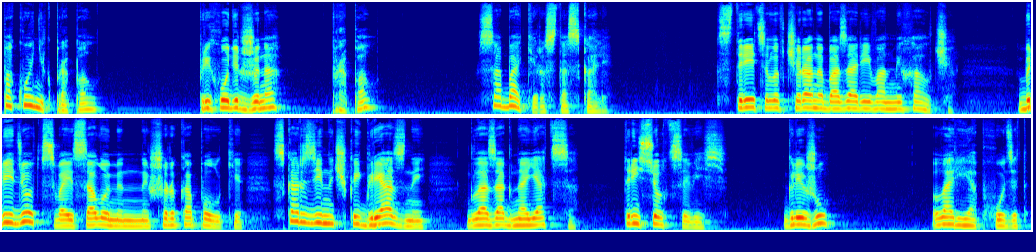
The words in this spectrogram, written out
покойник пропал. Приходит жена, пропал. Собаки растаскали. Встретила вчера на базаре Иван Михайловича. Бредет в своей соломенной широкополке С корзиночкой грязной, глаза гноятся, Трясется весь. Гляжу, Лари обходит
